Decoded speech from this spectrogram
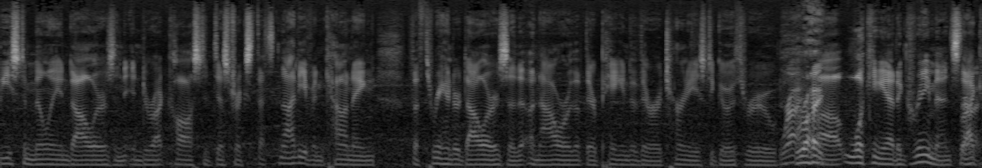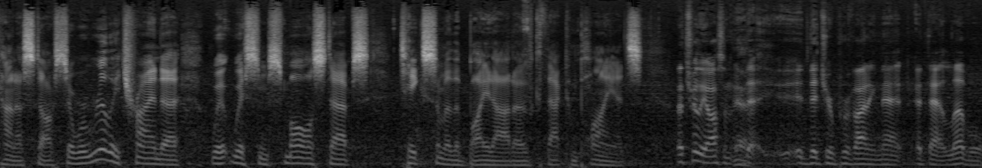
least a million dollars in indirect cost to districts. That's not even counting the three hundred dollars an hour that they're paying to their attorneys to go through Right. Right. uh, looking at agreements, that Right. kind of stuff. So we're really trying to, with, with some small steps, take some of the bite out of that compliance. That's really awesome Yeah. that, that you're providing that at that level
